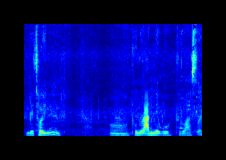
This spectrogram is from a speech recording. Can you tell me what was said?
근데 저희는 어, 돈을 안 내고 들어왔어요.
